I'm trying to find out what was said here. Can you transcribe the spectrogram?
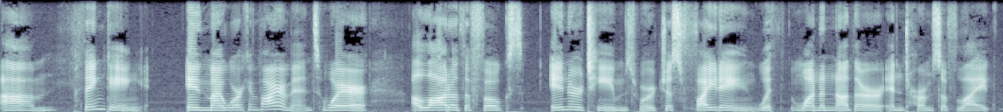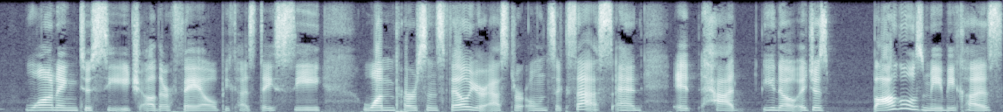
um, thinking in my work environment where a lot of the folks inner teams were just fighting with one another in terms of like wanting to see each other fail because they see one person's failure as their own success. And it had you know it just boggles me because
